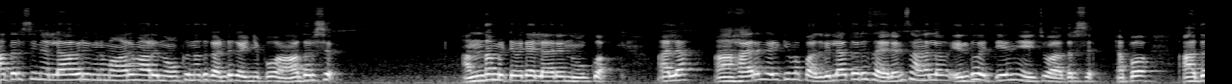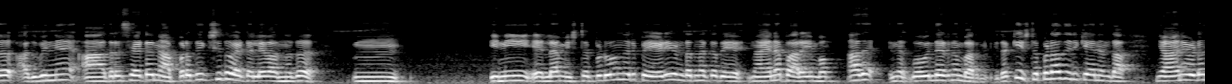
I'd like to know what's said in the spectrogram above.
ആദർശൻ എല്ലാവരും ഇങ്ങനെ മാറി മാറി നോക്കുന്നത് കണ്ടു കഴിഞ്ഞപ്പോൾ ആദർശ് അന്തം വിട്ടവരെ എല്ലാവരെയും നോക്കുക. അല്ല ആഹാരം കഴിക്കുമ്പോൾ പതിവില്ലാത്തൊരു സൈലൻസ് ആണല്ലോ. എന്ത് പറ്റിയെന്ന് ചോദിച്ചു ആദർശ്. അപ്പോൾ അത് അത് പിന്നെ ആദർശേട്ടൻ അപ്രതീക്ഷിതമായിട്ടല്ലേ വന്നത്? ഇനി എല്ലാം ഇഷ്ടപ്പെടുമെന്നൊരു പേടിയുണ്ടെന്നൊക്കെ നയന പറയുമ്പം അതെ ഗോവിന്ദേട്ടനും പറഞ്ഞു ഇതൊക്കെ ഇഷ്ടപ്പെടാതിരിക്കാൻ എന്താ? ഞാനിവിടെ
